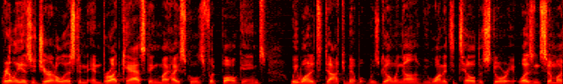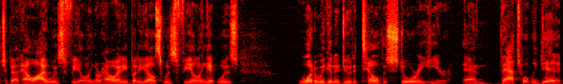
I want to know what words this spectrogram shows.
Really, as a journalist and, and broadcasting my high school's football games, we wanted to document what was going on. We wanted to tell the story. It wasn't so much about how I was feeling or how anybody else was feeling. It was what are we going to do to tell the story here? And that's what we did.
